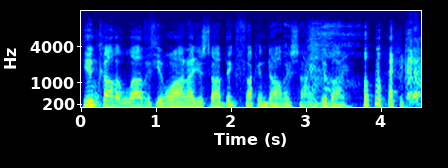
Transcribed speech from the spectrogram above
You can call it love if you want. I just saw a big fucking dollar sign. Goodbye. Oh my god,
